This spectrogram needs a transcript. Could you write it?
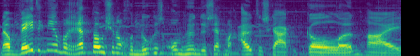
Nou weet ik niet of een red potion al genoeg is om hun dus zeg maar uit te schakelen. Hi.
